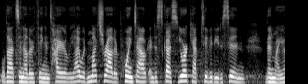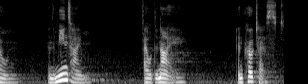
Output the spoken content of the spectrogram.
well, that's another thing entirely. I would much rather point out and discuss your captivity to sin than my own. In the meantime, I will deny and protest,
